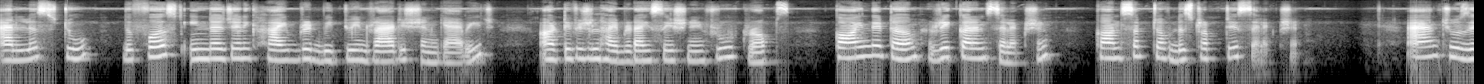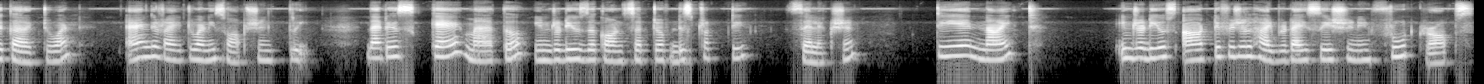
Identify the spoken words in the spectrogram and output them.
and list 2 the first intergeneric hybrid between radish and cabbage, artificial hybridization in fruit crops, coined the term recurrent selection, concept of disruptive selection. And choose the correct one. And the right one is option 3. That is K. Mather introduced the concept of destructive selection. T. A. Knight introduced artificial hybridization in fruit crops.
